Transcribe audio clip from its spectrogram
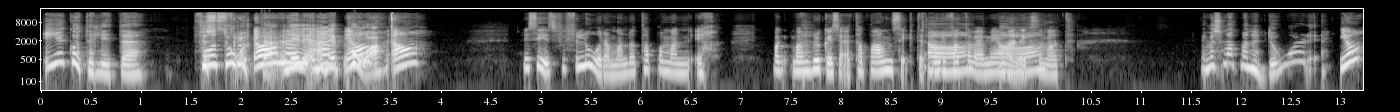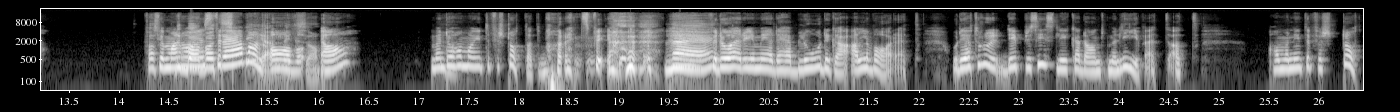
Egot är lite för stort ja, men, eller, eller det är på. Ja, ja, precis. För förlorar man, då tappar man... Ja, man, man brukar ju säga tappa ansiktet, men du Ja, fattar vad jag menar. ja. Liksom att, Ja, men som att man är dålig. Ja. Fast för man det har ju en strävan spel, av... liksom. Ja, men då har man ju inte förstått att det bara är ett spel. Nej. För då är det ju mer det här blodiga allvaret. Och det, jag tror det är precis likadant med livet. Att har man inte förstått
